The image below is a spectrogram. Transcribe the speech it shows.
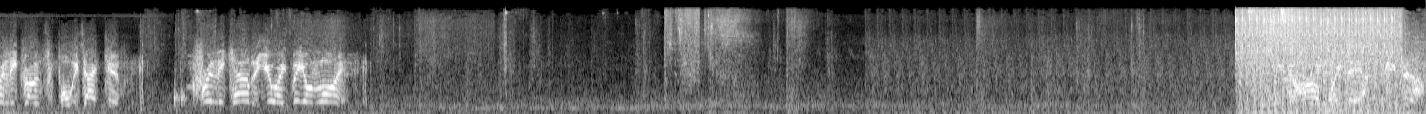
Friendly drone support is active. Friendly counter UAV online. You're halfway there. Keep it up.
